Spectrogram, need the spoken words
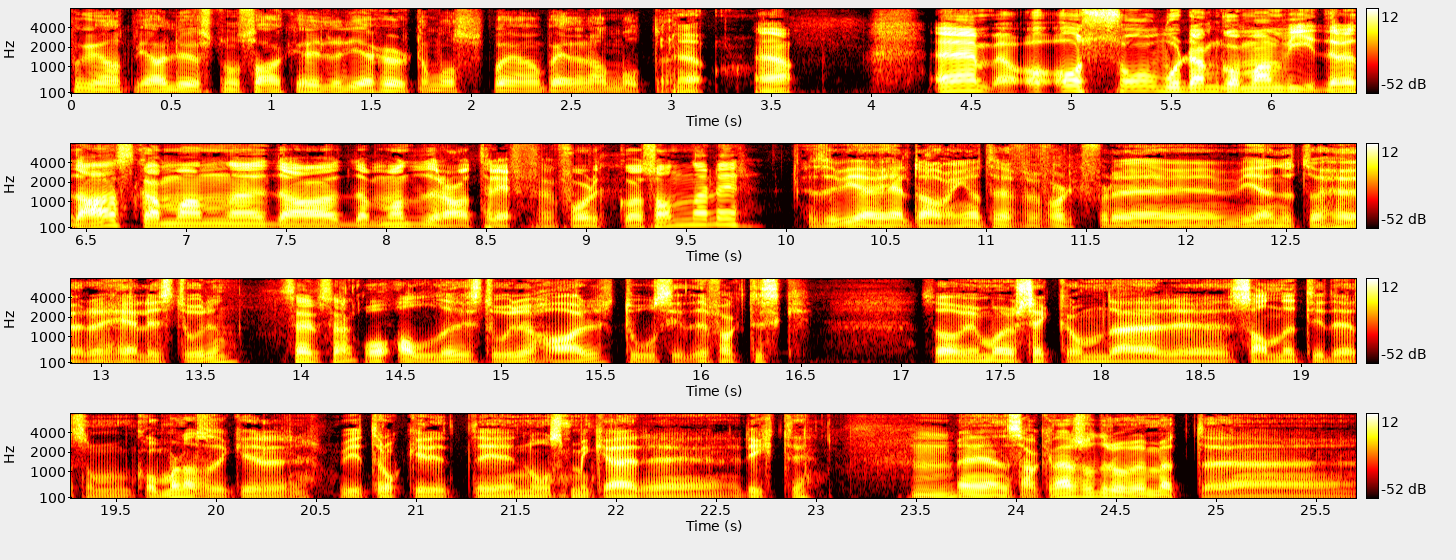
på grunn av at vi har løst noen saker, eller de har hørt om oss på, på en eller annen måte. Ja. Ja. Um, og, og så, hvordan går man videre da? Skal man eh, da, da man dra og treffe folk og sånn, eller? Altså, vi er jo helt avhengig av å treffe folk, for det, vi er nødt til å høre hele historien. Selvsagt. Og alle historier har to sider, faktisk. Så vi må jo sjekke om det er eh, sannhet i det som kommer, da, så ikke vi tråkker ut i noe som ikke er riktig. riktig. Men i denne saken her så dro vi og møtte eh,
